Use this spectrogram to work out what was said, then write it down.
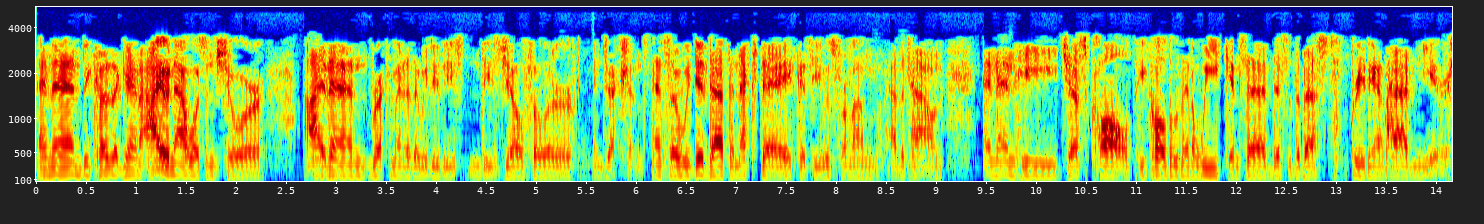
And then because again I now wasn't sure, I then recommended that we do these these gel filler injections. And so we did that the next day because he was from um, out of town. And then he just called. He called within a week and said, "This is the best breathing I've had in years."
